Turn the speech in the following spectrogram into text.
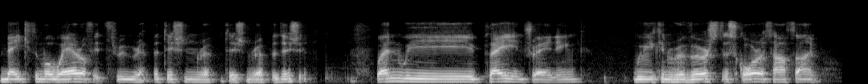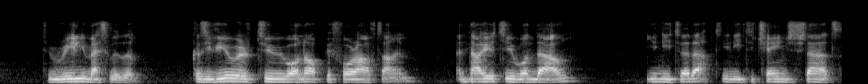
make them aware of it through repetition, repetition, repetition. When we play in training, we can reverse the score at halftime to really mess with them. Because if you were 2 1 up before halftime and now you're 2 1 down, you need to adapt. You need to change that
